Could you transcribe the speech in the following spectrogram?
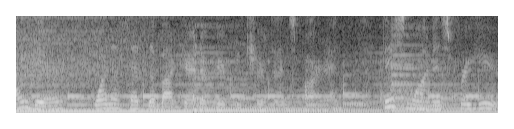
Hi there! Wanna set the background of your picture transparent? This one is for you.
